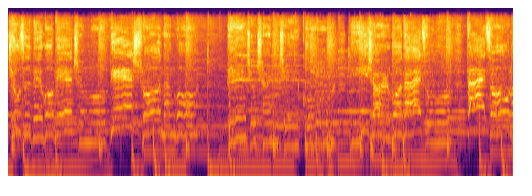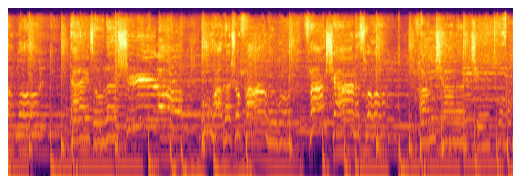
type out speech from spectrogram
就此别过，别折磨，别说难过，别纠缠结果。你一笑而过，带走我，带走冷漠，带走了失落，无话可说，放了我，放下了错，放下了解脱。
